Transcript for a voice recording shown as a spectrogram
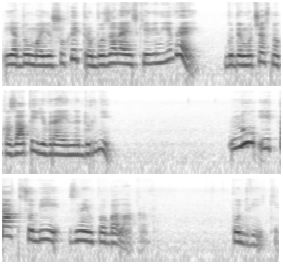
Я думаю, що хитро, бо Зеленський він єврей. Будемо чесно казати, євреї не дурні. Ну і так собі з ним побалакав. Подвійки.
